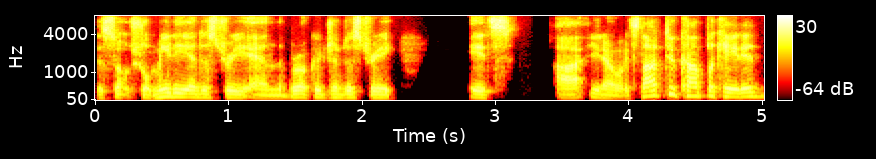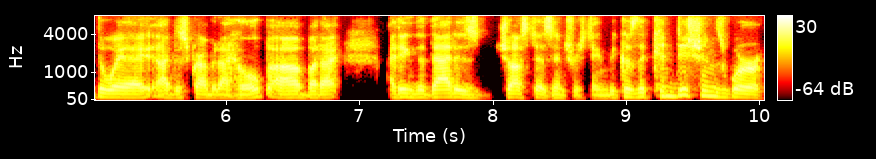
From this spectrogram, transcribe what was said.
the social media industry and the brokerage industry. It's uh, you know it's not too complicated the way I, I describe it. I hope, uh, but I I think that that is just as interesting because the conditions were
